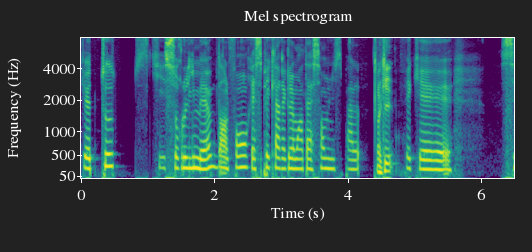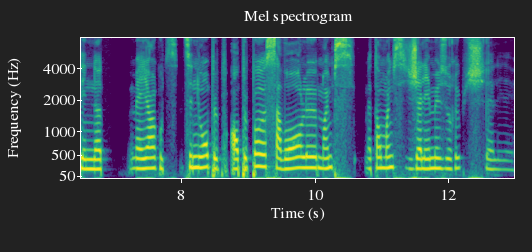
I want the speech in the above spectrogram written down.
que tout ce qui est sur l'immeuble, dans le fond, respecte la réglementation municipale. OK. Fait que c'est notre meilleur outil. Nous, on peut, on peut pas savoir, là, même si, mettons, même si j'allais mesurer puis j'allais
